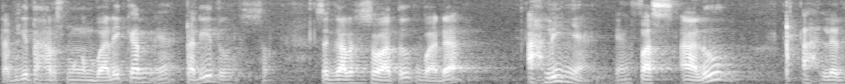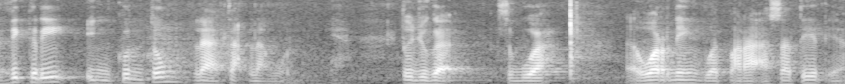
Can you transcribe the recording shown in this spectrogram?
Tapi kita harus mengembalikan ya tadi itu segala sesuatu kepada ahlinya. Ya. Fas'alu ahli dzikri in kuntum la ta'lamun. Ya. Itu juga sebuah uh, warning buat para asatid ya,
